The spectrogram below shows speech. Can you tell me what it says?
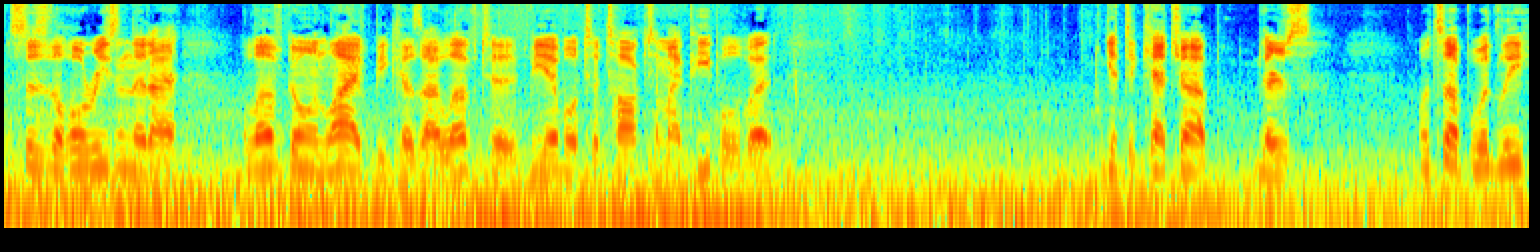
This is the whole reason that I love going live because I love to be able to talk to my people, but get to catch up. There's What's up, Woodley?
